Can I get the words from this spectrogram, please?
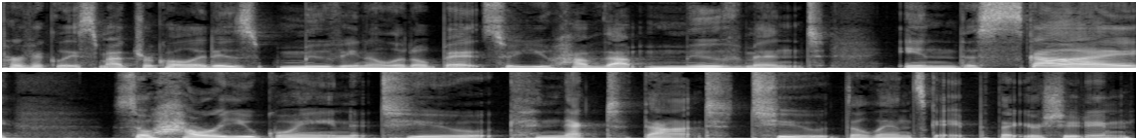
perfectly symmetrical, it is moving a little bit. So you have that movement in the sky. So, how are you going to connect that to the landscape that you're shooting?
